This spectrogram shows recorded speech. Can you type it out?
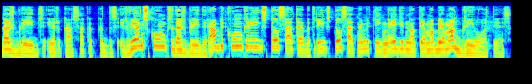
Dažbrīd ir, kā saka, kad ir viens kungs, dažbrīd ir abi kungi Rīgas pilsētē, bet Rīgas pilsēta nemitīgi mēģina no tiem abiem atbrīvoties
